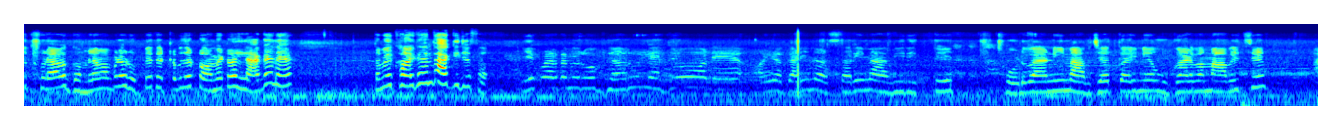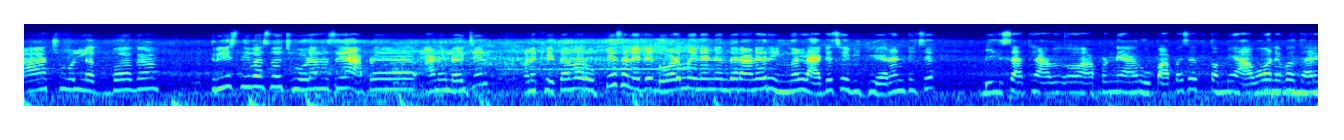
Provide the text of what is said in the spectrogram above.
એક છોડાવે, ગમલામાં આપણે રૂપિયા તો એટલો બધો ટોમેટો લાગે ને, તમે ખાઈ ખાઈને થાકી જશો. એકવાર તમે રોગ જરૂર લેજો અને અહીં અગાડી નર્સરીમાં આવી રીતે છોડવાની માવજત કરીને ઉગાડવામાં આવે છે. આ છોડ લગભગ ત્રીસ દિવસનો છોડ હશે. આપણે આને લઈ જઈને અને ખેતરમાં રોપીએ છે ને એટલે દોઢ મહિનાની અંદર આને રીંગણ લાગે છે એવી ગેરંટી છે. બિલ સાથે આપણને આ રોપ આપે છે. તમે આવો અને વધારે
